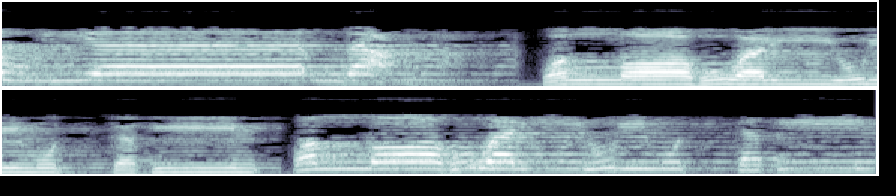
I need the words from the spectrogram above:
أولياء بعض. والله ولي المتقين. والله ولي المتقين.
